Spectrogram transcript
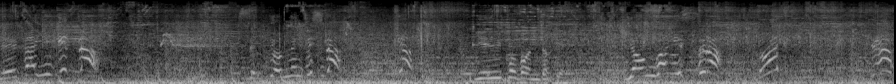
내가 이긴다! 쓸데없는 짓이다! 야! 일곱 언덕에 영광이 있으라! 엇! 야!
